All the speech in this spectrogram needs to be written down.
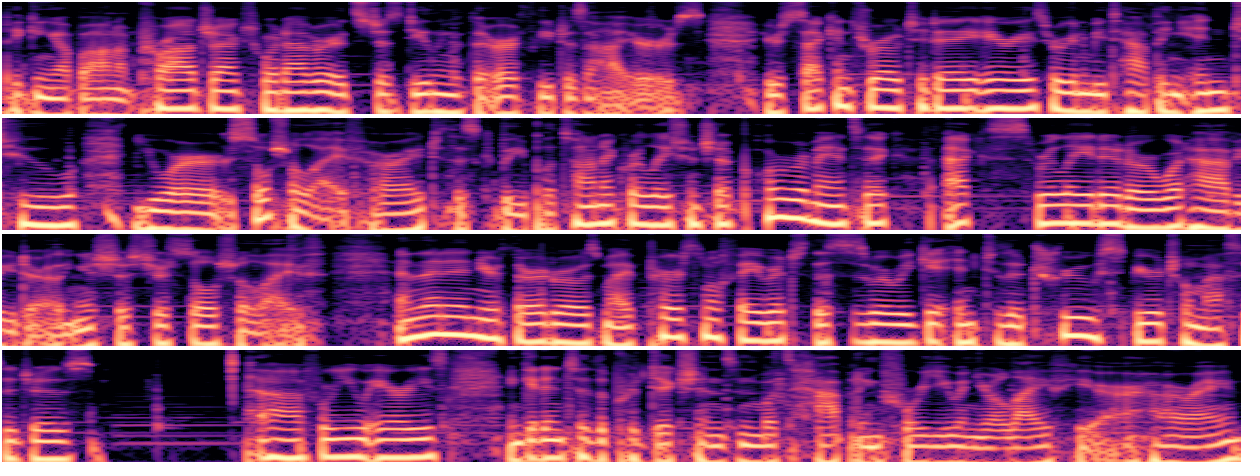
picking up on a project, whatever. It's just dealing with the earthly desires. Your second row today, Aries, we're going to be tapping into your social life. All right. This could be platonic relationship or romantic, ex related, or what have you, darling. It's just your social life. And then in your third row is my personal favorites. This is where we get into the true spiritual messages uh, for you, Aries, and get into the predictions and what's happening for you in your life here. All right.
